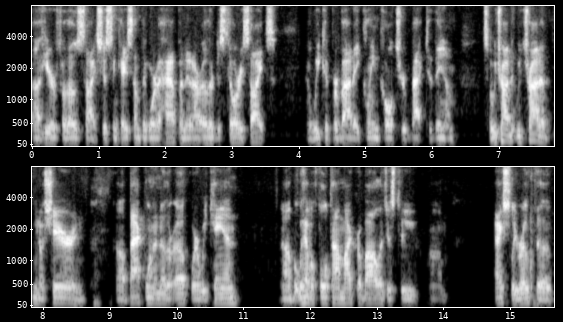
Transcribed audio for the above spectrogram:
uh, here for those sites, just in case something were to happen at our other distillery sites and we could provide a clean culture back to them. So we try to we try to you know share and uh, back one another up where we can. Uh, but we have a full time microbiologist who um, actually wrote the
